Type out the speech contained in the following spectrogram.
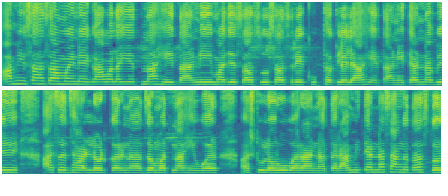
आम्ही सहा सहा महिने गावाला येत नाहीत आणि माझे सासू सासरे खूप थकलेले आहेत आणि त्यांना बी असं झाडलोट करणं जमत नाही वर स्टूलवर उभं राहणं. तर आम्ही त्यांना सांगत असतो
